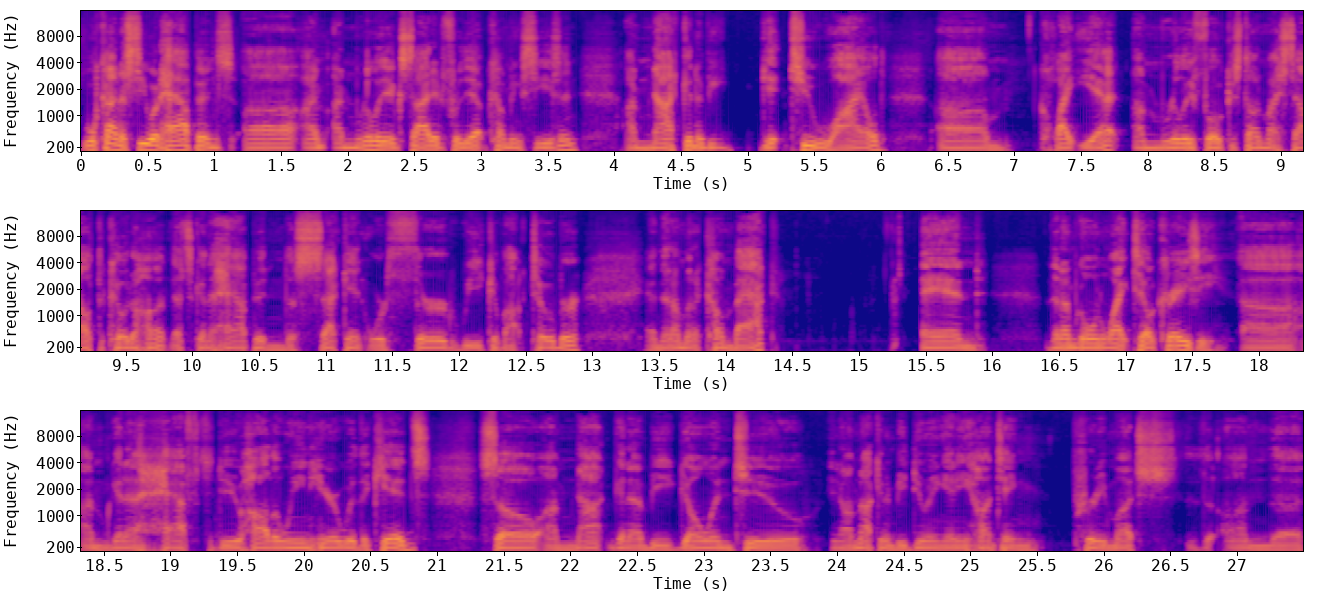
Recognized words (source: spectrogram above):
We'll kind of see what happens. Uh, I'm I'm really excited for the upcoming season. I'm not going to be get too wild um, quite yet. I'm really focused on my South Dakota hunt. That's going to happen the second or third week of October, and then I'm going to come back and then I'm going whitetail crazy. Uh, I'm going to have to do Halloween here with the kids. So I'm not going to be going to, you know, I'm not going to be doing any hunting pretty much on the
